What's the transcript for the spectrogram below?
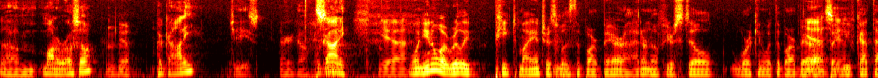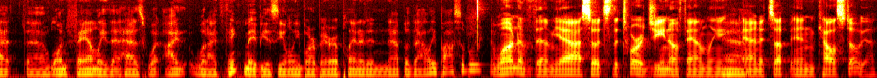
um, Monte Rosso, yep. Pagani. Jeez, there you go, Pagani. Yeah. Well, you know what really piqued my interest was the Barbera. I don't know if you're still working with the Barbera, Yes, but yeah. you've got that uh, one family that has what I what I think maybe is the only Barbera planted in Napa Valley, possibly. One of them, yeah. So it's the Torregino family, Yeah. and it's up in Calistoga.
